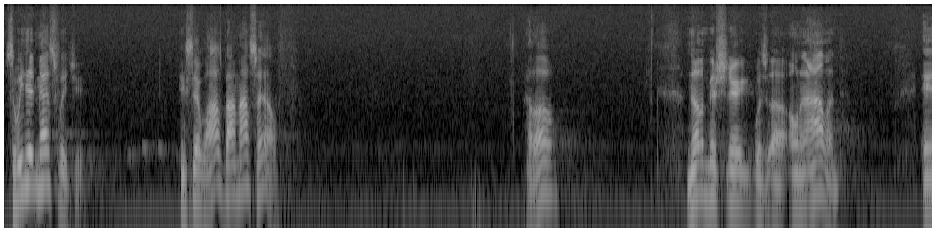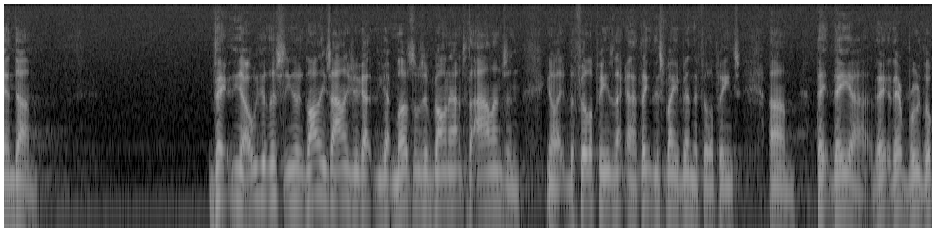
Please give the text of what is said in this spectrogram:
So we didn't mess with you. He said, Well, I was by myself. Hello? Another missionary was uh, on an island. And um, they, you know, listen, you know, a lot of these islands, you got you got Muslims have gone out to the islands, and you know, like the Philippines. I think this may have been the Philippines. Um, they they uh, they they're brutal.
